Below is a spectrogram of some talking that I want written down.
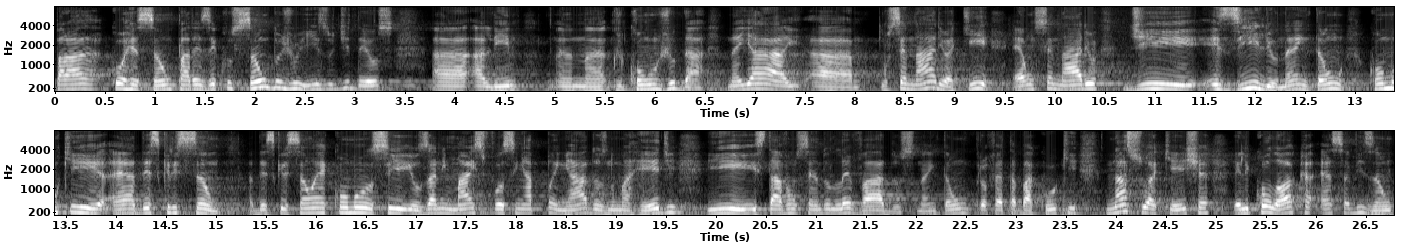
para correção, para execução do juízo de Deus ah, ali na, com Judá. Né? E a, a, o cenário aqui é um cenário de exílio, né? então como que é a descrição? A descrição é como se os animais fossem apanhados numa rede e estavam sendo levados. Né? Então o profeta Abacuque, na sua queixa, ele coloca essa visão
